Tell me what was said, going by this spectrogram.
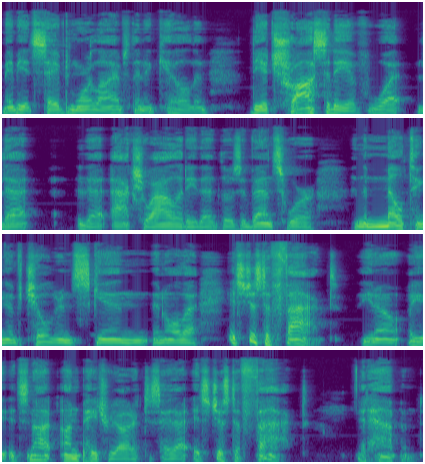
maybe it saved more lives than it killed and the atrocity of what that, that actuality, that those events were and the melting of children's skin and all that. It's just a fact. You know, it's not unpatriotic to say that. It's just a fact. It happened.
